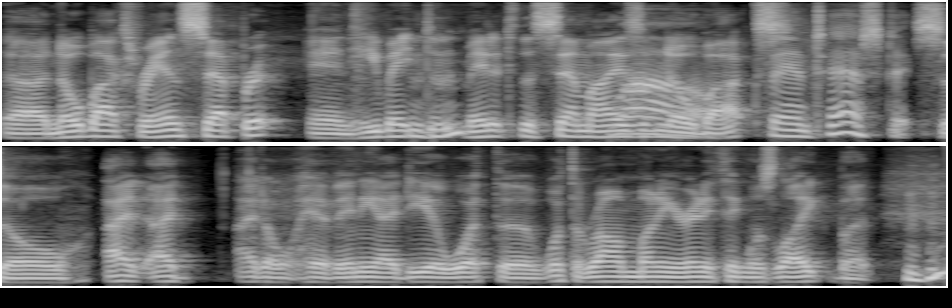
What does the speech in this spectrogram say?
Uh, no box ran separate, and he made made it to the semis of no Mm-hmm. Box. Fantastic. So I, I I don't have any idea what the what the round money or anything was like, but Mm-hmm.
